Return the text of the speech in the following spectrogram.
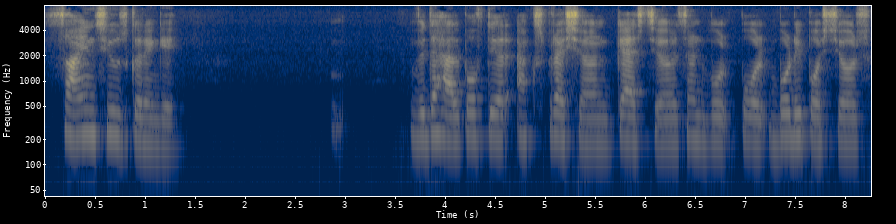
साइंस यूज़ करेंगे। With the help of their expression gestures and body postures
